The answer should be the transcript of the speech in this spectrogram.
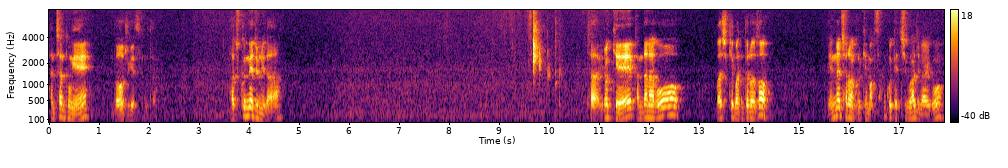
반찬통에 넣어주겠습니다. 아주 끝내줍니다. 자 이렇게 간단하고 맛있게 만들어서 옛날처럼 그렇게 막 삶고 데치고 하지 말고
